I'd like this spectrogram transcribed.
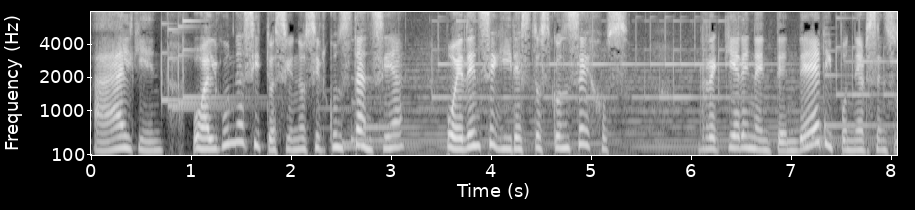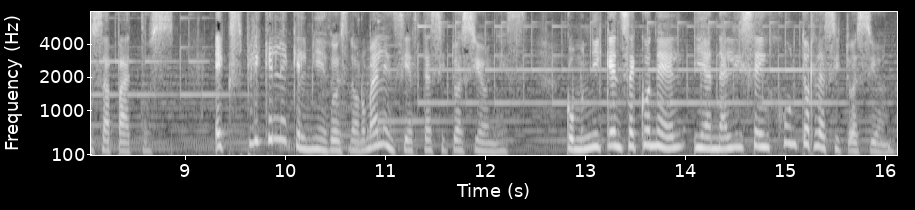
a alguien o alguna situación o circunstancia, pueden seguir estos consejos. Requieren entender y ponerse en sus zapatos. Explíquenle que el miedo es normal en ciertas situaciones. Comuníquense con él y analicen juntos la situación.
